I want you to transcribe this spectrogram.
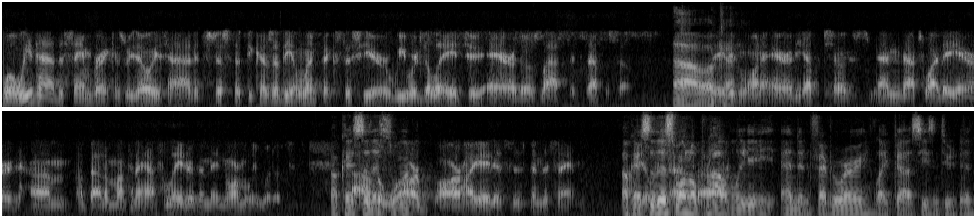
Well, we've had the same break as we've always had. It's just that because of the Olympics this year, we were delayed to air those last six episodes. Oh, They didn't want to air the episodes, and that's why they aired um, about a month and a half later than they normally would have. Okay, so Uh, this one. our, our hiatus has been the same. Okay, so this one will uh, probably end in February, like uh, season two did.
